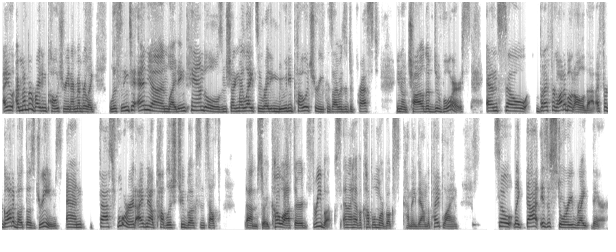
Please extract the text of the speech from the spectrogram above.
I, I remember writing poetry and I remember like listening to Enya and lighting candles and shining my lights and writing moody poetry because I was a depressed, you know, child of divorce. And so, but I forgot about all of that. I forgot about those dreams. And fast forward, I've now published two books and self, um, sorry, co-authored three books, and I have a couple more books coming down the pipeline. So, like that is a story right there.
